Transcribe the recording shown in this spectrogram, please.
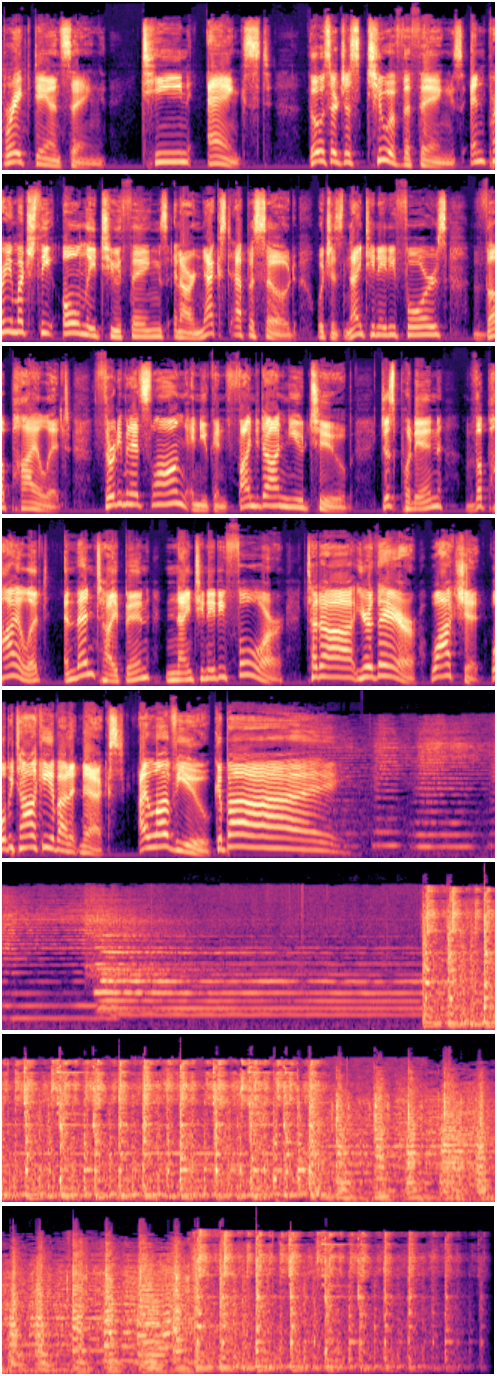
breakdancing, teen angst. Those are just two of the things, and pretty much the only two things in our next episode, which is 1984's The Pilot. 30 minutes long, and you can find it on YouTube. Just put in The Pilot and then type in 1984. Ta da, you're there. Watch it. We'll be talking about it next. I love you. Goodbye.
